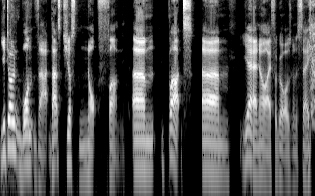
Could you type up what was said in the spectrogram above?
you don't want that. That's just not fun. Um, but um, yeah, no, I forgot what I was going to say.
